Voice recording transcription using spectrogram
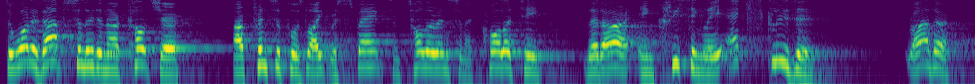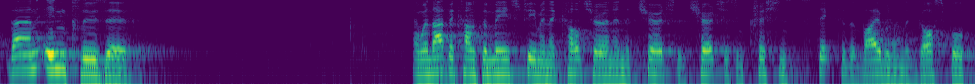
So, what is absolute in our culture are principles like respect and tolerance and equality that are increasingly exclusive rather than inclusive. And when that becomes the mainstream in the culture and in the church, then churches and Christians stick to the Bible and the gospel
